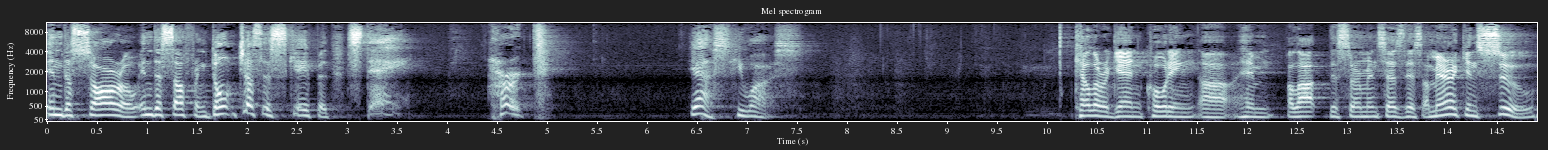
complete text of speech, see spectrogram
in the sorrow, in the suffering. Don't just escape it, stay. Hurt. Yes, he was. Keller, again, quoting uh, him a lot this sermon, says this Americans sue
